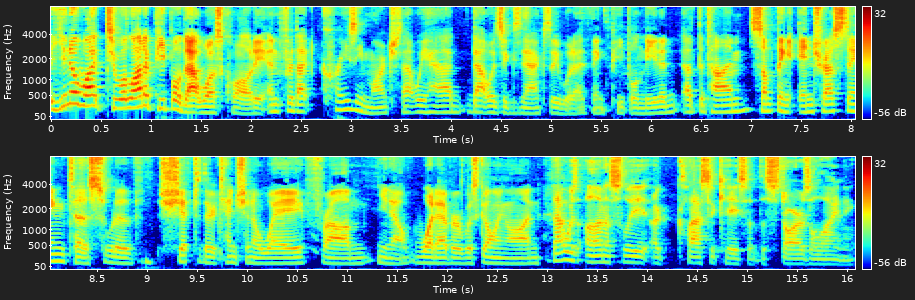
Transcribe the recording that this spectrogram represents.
You know what? To a lot of people, that was quality. And for that crazy March that we had, that was exactly what I think people needed at the time. Something interesting to sort of shift their attention away from, you know, whatever was going on. That was honestly a classic case of the stars aligning.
